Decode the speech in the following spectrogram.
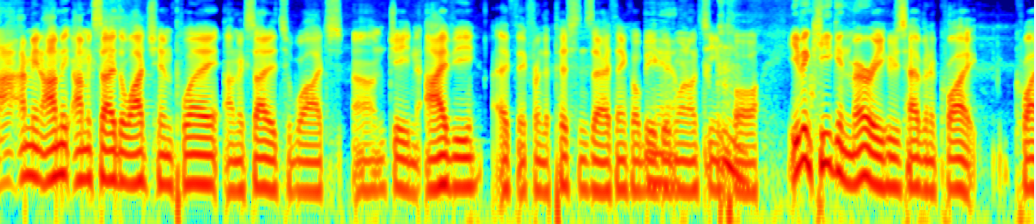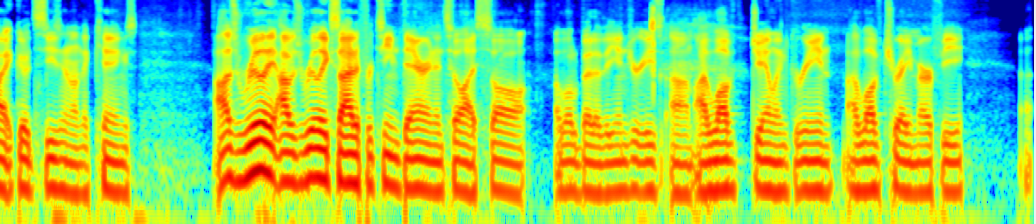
I, I mean, I'm I'm excited to watch him play. I'm excited to watch um, Jaden Ivey. I think from the Pistons there, I think he'll be a good one on Team Pau. Even Keegan Murray, who's having a quite quite good season on the Kings. I was really I was really excited for Team Deron until I saw a little bit of the injuries. Um, I love Jalen Green. I love Trey Murphy. Uh,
